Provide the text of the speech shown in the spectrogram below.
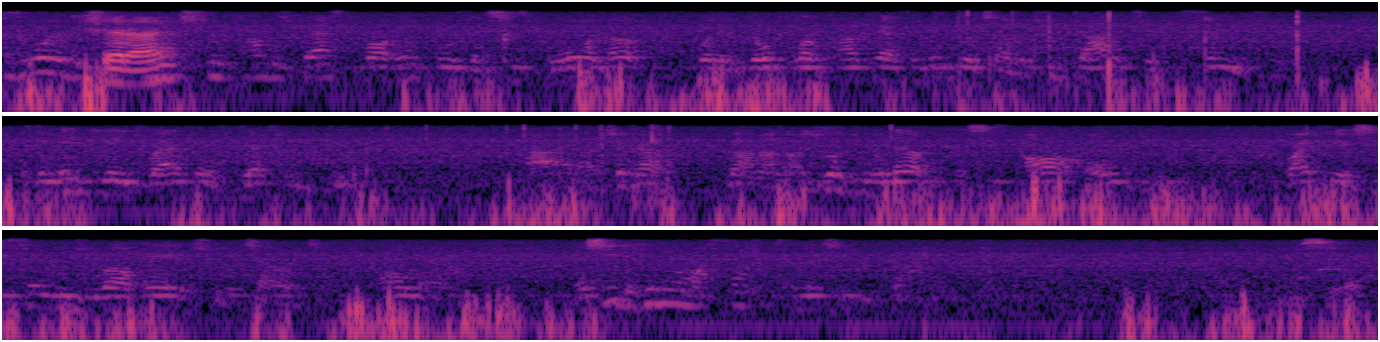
She's one of the Should I? college basketball influence that she's blowing up with a dope blunt podcast and video channel. You gotta take it seriously. Because the NBA draft is desperately deep. Alright, I'll check out. No, no, no. You do it now because she's all over you. Right here. She said you out hand and shoot a challenge. Oh, now. And she hit me on my social to make sure you got it. Let me see that.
